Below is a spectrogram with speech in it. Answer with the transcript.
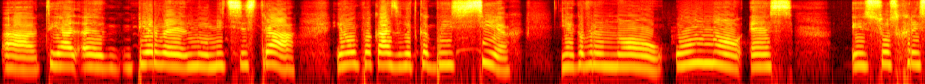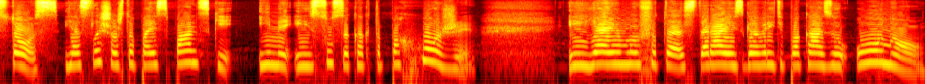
э, ты э, первая ну, медсестра, и он показывает как бы из всех. Я говорю, no, uno es Иисус Христос. Я слышал, что по-испански имя Иисуса как-то похоже. И я ему что-то стараюсь говорить и показываю «Уно»,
